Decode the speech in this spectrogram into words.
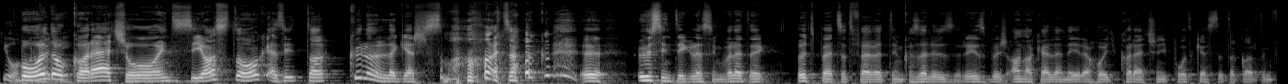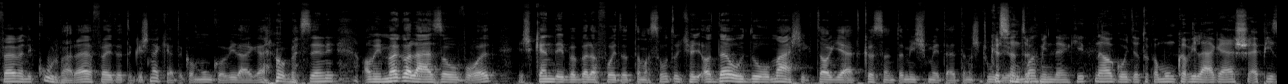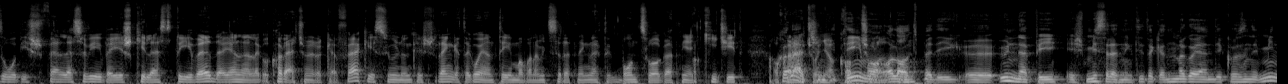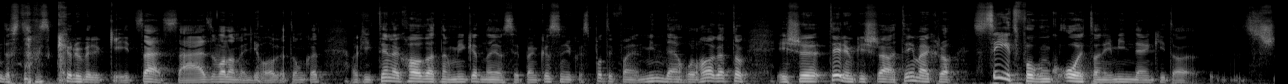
Jó, Boldog hagyni. karácsony! Sziasztok! Ez itt a különleges Smartak. Őszinték leszünk veletek. 5 percet felvettünk az előző részből, és annak ellenére, hogy karácsonyi podcastet akartunk felvenni, kurvára elfelejtettük, és nekeltük a munkavilágáról beszélni, ami megalázó volt, és kendébe belefolytottam a szót, úgyhogy a Deodó másik tagját köszöntöm ismételten a stúdióban. Köszöntök mindenkit, ne aggódjatok, a munkavilágás epizód is fel lesz véve és ki lesz téve, de jelenleg a karácsonyra kell felkészülnünk, és rengeteg olyan téma van, amit szeretnénk nektek boncolgatni egy kicsit a, A karácsonyi karácsonyi téma alatt pedig ö, ünnepi, és mi szeretnénk titeket megajándékozni mindazt az körülbelül 200-100 valamennyi hallgatónkat, akik tényleg hallgatnak minket, nagyon szépen köszönjük, hogy Spotify-on mindenhol hallgattok, és térjünk is rá a témákra, szét fogunk oltani mindenkit, a,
